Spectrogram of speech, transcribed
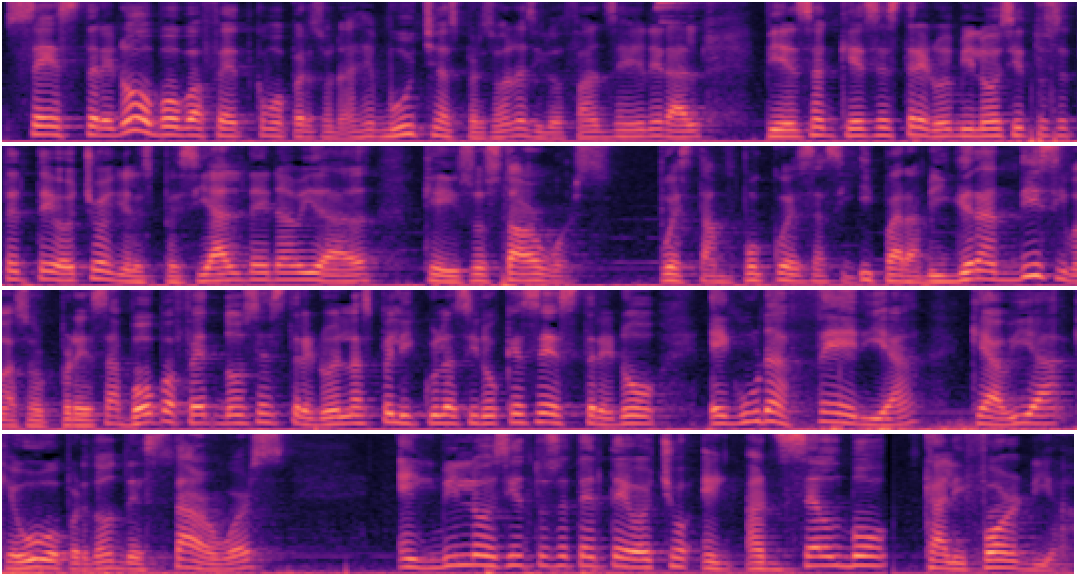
se estrenó Boba Fett como personaje. Muchas personas y los fans en general piensan que se estrenó en 1978 en el especial de Navidad que hizo Star Wars pues tampoco es así. Y para mi grandísima sorpresa, Boba Fett no se estrenó en las películas, sino que se estrenó en una feria que había, que hubo, perdón, de Star Wars en 1978 en Anselmo, California.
